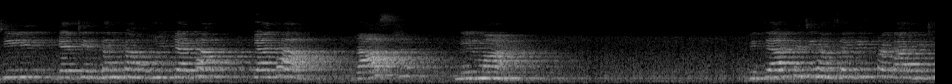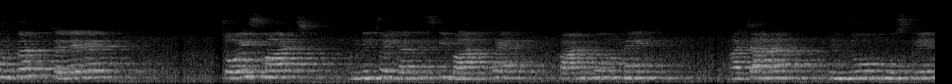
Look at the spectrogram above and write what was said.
जी, के चिंतन का मूल क्या था? क्या था? राष्ट्र निर्माण। विद्यार्थी जी, हमसे किस प्रकार बिछुड़कर चले गए? 24 मार्च उन्नीस सौ इकतीस की बात है। कानपुर में अचानक हिंदू, मुस्लिम,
